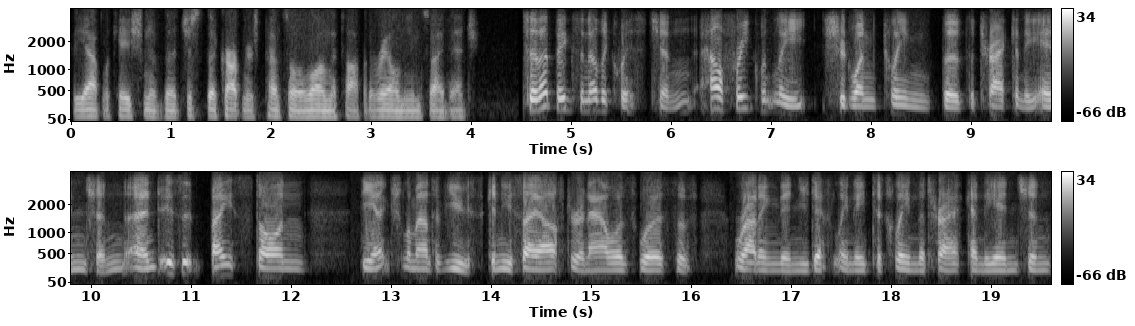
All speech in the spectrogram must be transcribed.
the application of the just the carpenter's pencil along the top of the rail and the inside edge so that begs another question. How frequently should one clean the, the track and the engine? And is it based on the actual amount of use? Can you say after an hour's worth of running, then you definitely need to clean the track and the engine?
